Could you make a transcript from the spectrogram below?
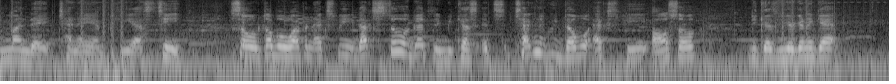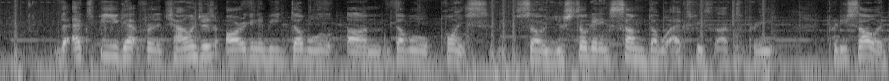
Monday 10 a.m. PST. So double weapon XP, that's still a good thing because it's technically double XP also because you're gonna get the XP you get for the challenges are gonna be double um, double points. So you're still getting some double XP, so that's pretty pretty solid.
